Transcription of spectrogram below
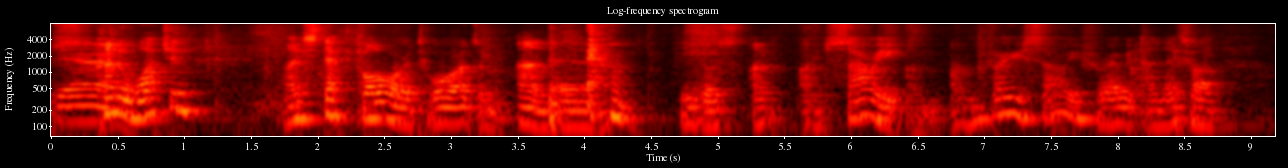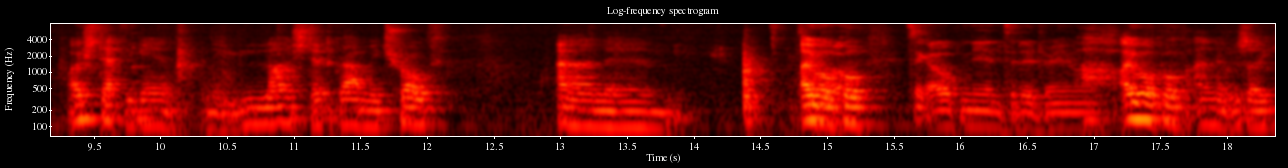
Yeah. kind of watching. I stepped forward towards him, and uh, he goes, "I'm I'm sorry. I'm I'm very sorry for everything." And next one, I stepped again, and he launched it to grab me throat, and um, I woke up. It's like opening into the dream. Ah, I woke up, and it was like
